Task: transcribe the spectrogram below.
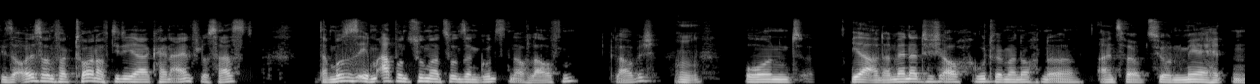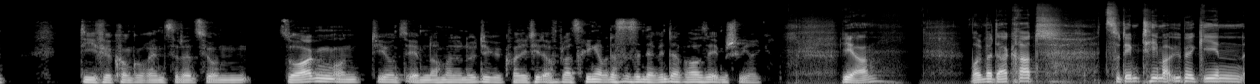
diese äußeren Faktoren, auf die du ja keinen Einfluss hast. Da muss es eben ab und zu mal zu unseren Gunsten auch laufen, glaube ich. Mhm. Und ja, und dann wäre natürlich auch gut, wenn wir noch eine, ein, zwei Optionen mehr hätten, die für Konkurrenzsituationen sorgen und die uns eben nochmal eine nötige Qualität auf den Platz kriegen. Aber das ist in der Winterpause eben schwierig. Ja. Wollen wir da gerade zu dem Thema übergehen?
